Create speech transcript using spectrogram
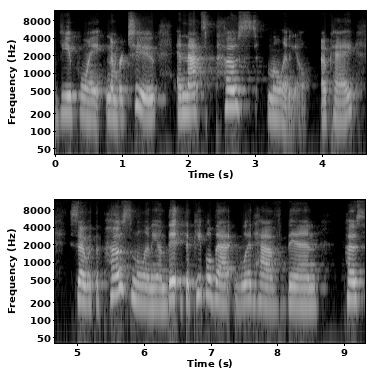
viewpoint number two, and that's post millennial. Okay, so with the post millennial, the, the people that would have been post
